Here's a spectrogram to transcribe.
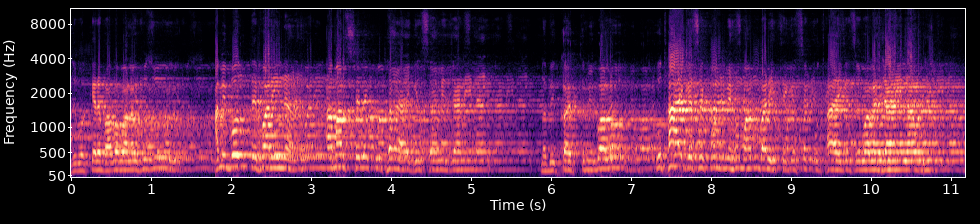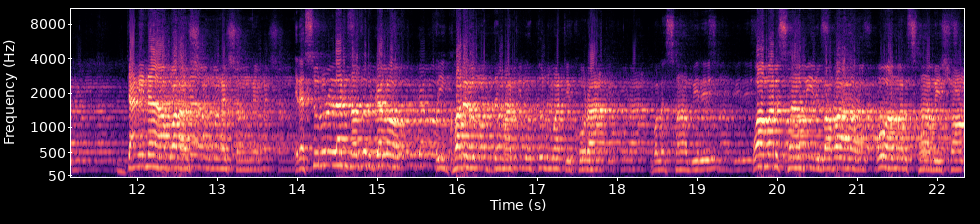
যুবকের বাবা, আমার হুজুর, আমি বলতে পারি না, আমার ছেলে কোথায় গেছে আমি জানি না। নবী কয়, তুমি বলো, কোথায় গেছে, কোন মেহমান বাড়িতে গেছে, কোথায় গেছে বলে জানি না। জানি না বলার সঙ্গে সঙ্গে। রাসূলুল্লাহ নজর গেল, ওই ঘরের মধ্যে মাটি, নতুন মাটি খোঁড়া। বলে সাহাবীরে ও আমার সাহাবীর বাবা, ও আমার সাহাবী শোন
